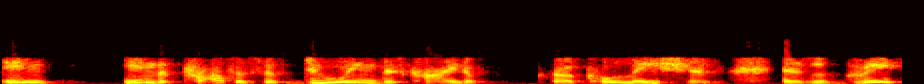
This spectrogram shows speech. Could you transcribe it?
in in the process of doing this kind of uh, collation, there's a great,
